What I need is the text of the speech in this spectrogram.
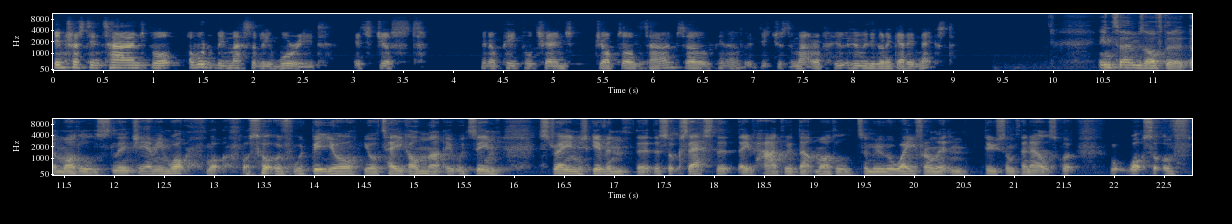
interesting times, but I wouldn't be massively worried. It's just you know people change jobs all the time, so you know it's just a matter of who who are they going to get in next. In terms of the the models, Lynchy, I mean, what what what sort of would be your your take on that? It would seem strange, given the the success that they've had with that model, to move away from it and do something else. But what sort of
